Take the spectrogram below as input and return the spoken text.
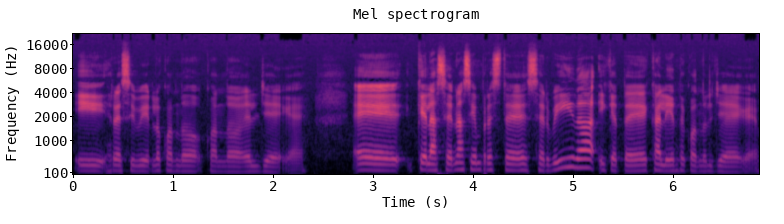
y recibirlo cuando, cuando él llegue. Eh, que la cena siempre esté servida y que esté caliente cuando él llegue.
